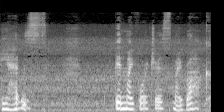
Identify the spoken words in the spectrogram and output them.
He has been my fortress, my rock,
